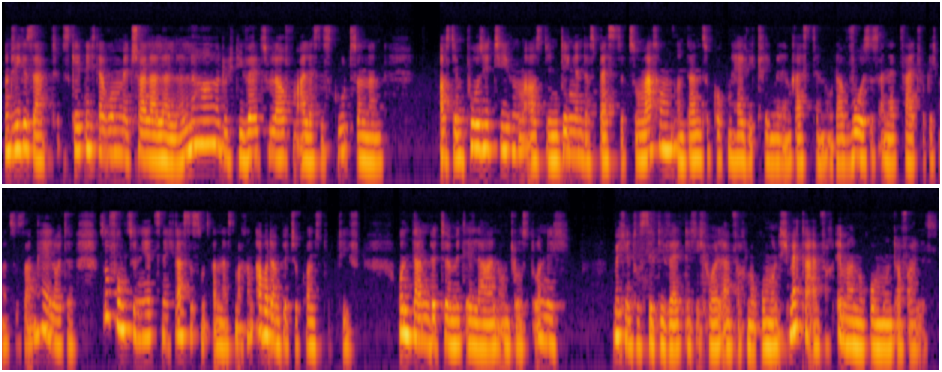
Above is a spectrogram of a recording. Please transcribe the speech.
Und wie gesagt, es geht nicht darum, mit Schalalalala durch die Welt zu laufen, alles ist gut, sondern aus dem Positiven, aus den Dingen das Beste zu machen und dann zu gucken, hey, wie kriegen wir den Rest hin? Oder wo ist es an der Zeit, wirklich mal zu sagen, hey Leute, so funktioniert's nicht, lasst es uns anders machen, aber dann bitte konstruktiv. Und dann bitte mit Elan und Lust und nicht, mich interessiert die Welt nicht, ich heul einfach nur rum und ich mecke einfach immer nur rum und auf alles.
